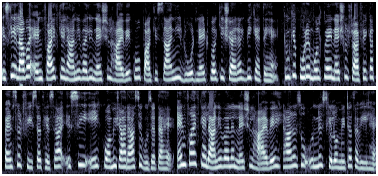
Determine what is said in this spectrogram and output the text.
इसके अलावा एन फाइव कहलाने वाली नेशनल हाईवे को पाकिस्तानी रोड नेटवर्क की शहरक भी कहते हैं, क्यूँकी पूरे मुल्क में नेशनल ट्रैफ़िक का पैंसठ फ़ीसद हिस्सा इसी एक कौमी शाहराह से गुजरता है। एन फाइव कहलाने वाला नेशनल हाईवे अठारह सौ उन्नीस किलोमीटर तवील है।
